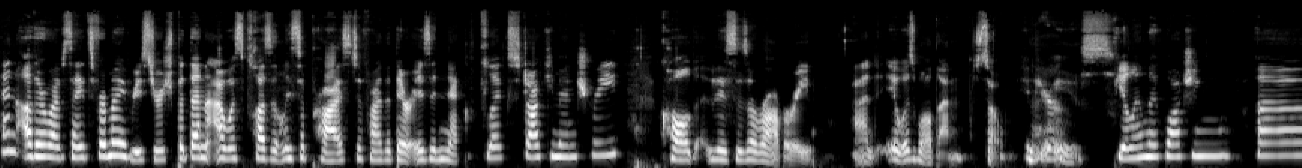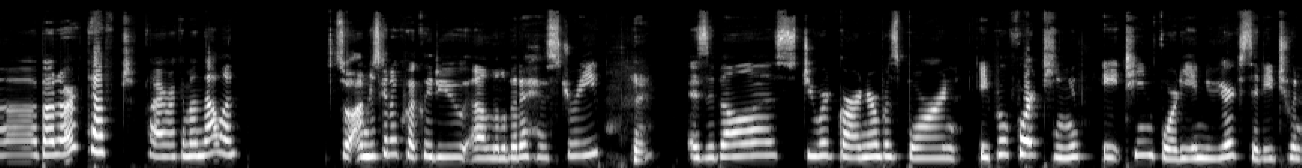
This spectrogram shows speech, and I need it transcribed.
and other websites for my research, but then I was pleasantly surprised to find that there is a Netflix documentary called This is a Robbery, and it was well done. So if you're feeling like watching uh, about art theft, I recommend that one. So I'm just gonna quickly do a little bit of history. Okay. Isabella Stewart Gardner was born April 14th, 1840 in New York City to an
